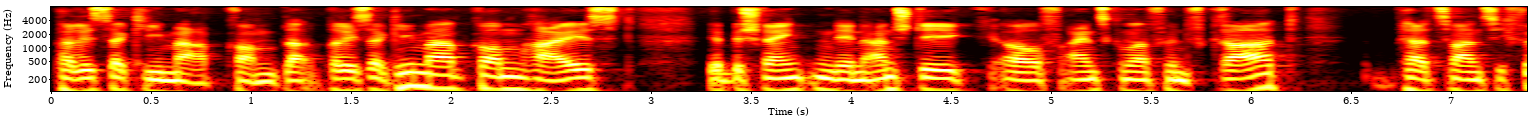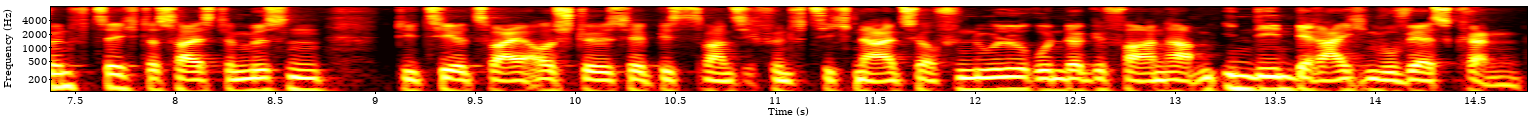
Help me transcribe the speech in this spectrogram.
Pariser Klimaabkommen. Pariser Klimaabkommen heißt, wir beschränken den Anstieg auf 1,5 Grad per 2050. Das heißt, wir müssen die CO2-Ausstöße bis 2050 nahezu auf Null runtergefahren haben in den Bereichen, wo wir es können.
